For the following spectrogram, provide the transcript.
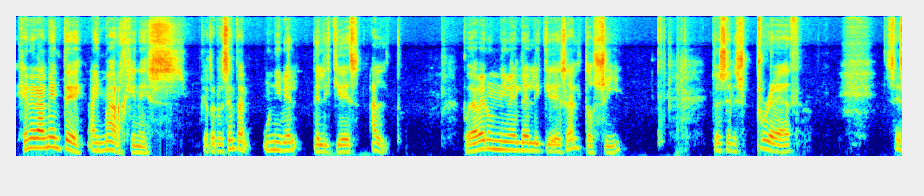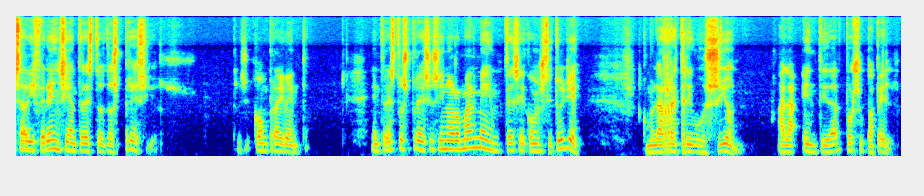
Generalmente hay márgenes que representan un nivel de liquidez alto. ¿Puede haber un nivel de liquidez alto? Sí. Entonces el spread es esa diferencia entre estos dos precios, compra y venta, entre estos precios y normalmente se constituye como la retribución a la entidad por su papel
